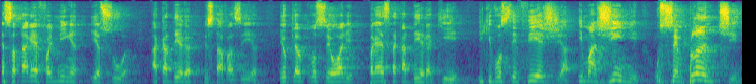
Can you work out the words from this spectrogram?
Essa tarefa é minha e é sua. A cadeira está vazia. Eu quero que você olhe para esta cadeira aqui e que você veja, imagine o semblante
